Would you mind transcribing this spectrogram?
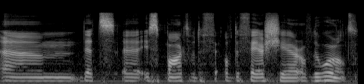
um, that uh, is part of the, of the fair share of the world.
